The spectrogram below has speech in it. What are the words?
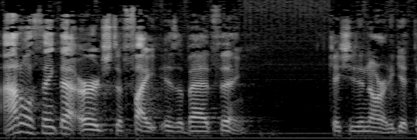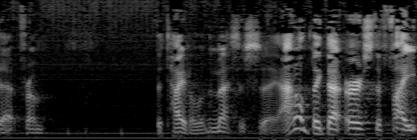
I don't think that urge to fight is a bad thing case you didn't already get that from the title of the message today. I don't think that urge to fight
